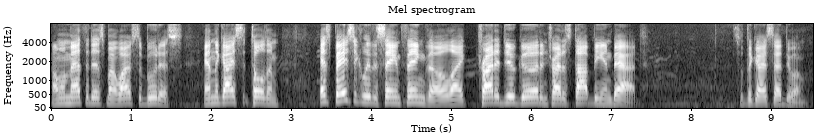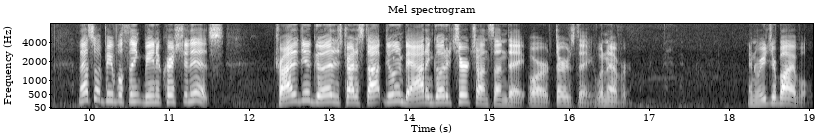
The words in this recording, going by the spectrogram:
I'm a Methodist, my wife's a Buddhist. And the guy told him, It's basically the same thing, though. Like, try to do good and try to stop being bad. That's what the guy said to him. That's what people think being a Christian is. Try to do good and try to stop doing bad and go to church on Sunday or Thursday, whenever. And read your Bible.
